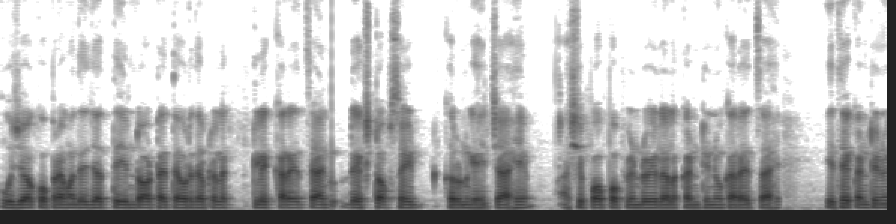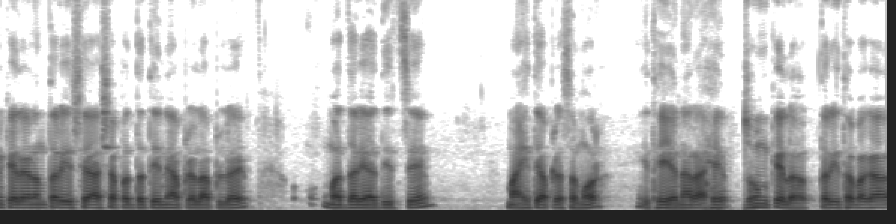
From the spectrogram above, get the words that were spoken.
उजव्या कोपऱ्यामध्ये ज्या तीन डॉट आहेत त्यावरती आपल्याला क्लिक करायचं आहे आणि डेस्कटॉप साईट करून घ्यायचे आहे. अशी पॉपअप विंडो येईल याला कंटिन्यू करायचं आहे. इथे कंटिन्यू केल्यानंतर इथे अशा पद्धतीने आपल्याला आपले मतदार यादीचे माहिती आपल्यासमोर इथे येणार आहे. झूम केलं तर इथं बघा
